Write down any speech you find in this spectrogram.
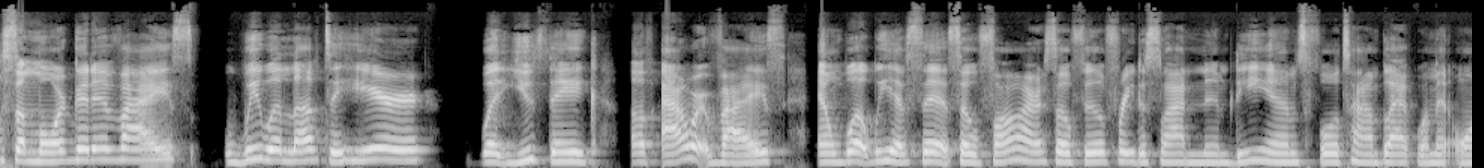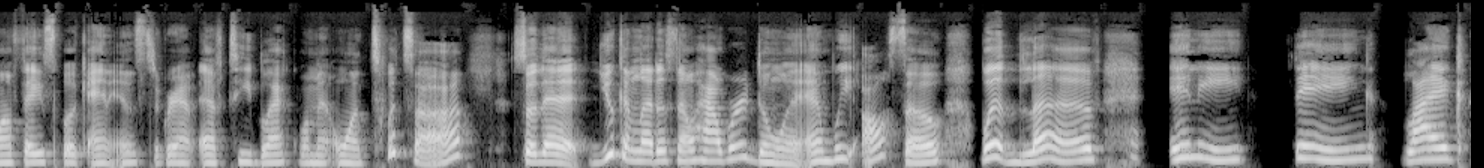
some more good advice. We would love to hear what you think of our advice and what we have said so far. So feel free to slide in them DMs, full time black women on Facebook and Instagram, FT Black Women on Twitter, so that you can let us know how we're doing. And we also would love any thing like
